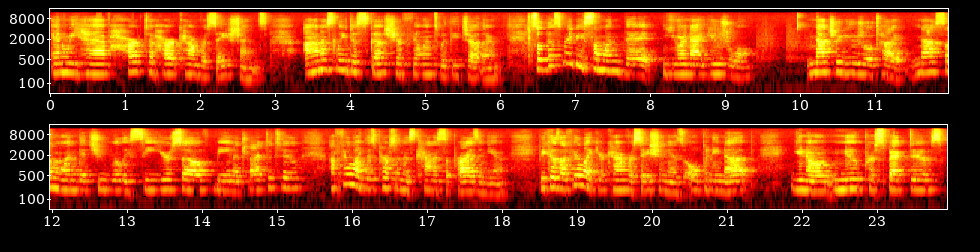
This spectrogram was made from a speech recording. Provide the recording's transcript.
And we have heart-to-heart -heart conversations. Honestly discuss your feelings with each other. So this may be someone that you're not usual, not your usual type, not someone that you really see yourself being attracted to. I feel like this person is kind of surprising you because I feel like your conversation is opening up, you know, new perspectives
